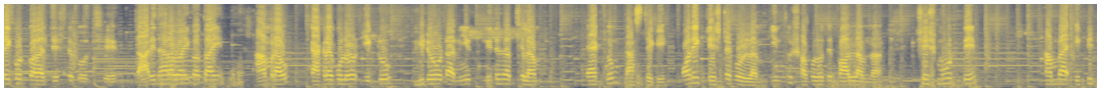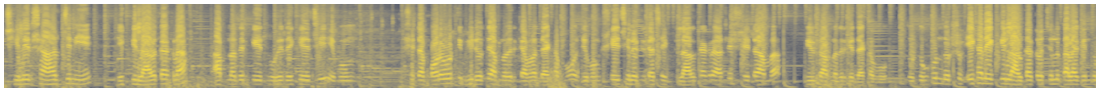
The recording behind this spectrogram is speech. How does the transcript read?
রেকর্ড করার চেষ্টা করছে। তারই ধারাবাহিকতায় আমরাও কাঁকড়াগুলোর একটু ভিডিওটা নিতে যাচ্ছিলাম। একদম কাছ থেকে। অনেক চেষ্টা করলাম, কিন্তু সফল হতে পারলাম না। শেষ মুহূর্তে আমরা একটি ছেলের সাহায্যে নিয়ে একটি লাল কাঁকড়া আপনাদেরকে ধরে দেখিয়েছি এবং সেটা পরবর্তী ভিডিওতে আপনাদেরকে আমরা দেখাবো এবং সেই ছেলেটির কাছে একটি লাল কাঁকড়া আছে, সেটা আমরা ভিডিওটা আপনাদেরকে দেখাবো। তো তখন দর্শক, এখানে একটি লাল কাঁকড়া ছিল, তারা কিন্তু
